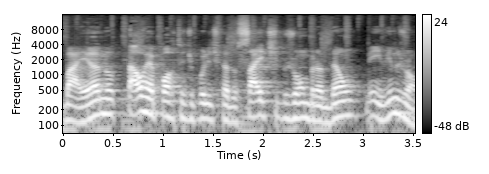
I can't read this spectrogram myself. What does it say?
baiano, tá o repórter de política do site, João Brandão. Bem-vindo, João.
